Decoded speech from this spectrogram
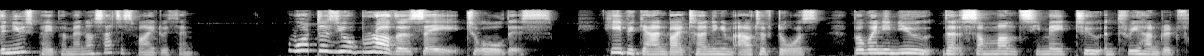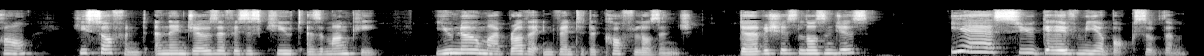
The newspaper men are satisfied with him." "What does your brother say to all this?" "He began by turning him out of doors, but when he knew that some months he made two and three hundred francs, he softened, and then Joseph is as cute as a monkey. You know my brother invented a cough lozenge Dervishes' lozenges?" "Yes, you gave me a box of them."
